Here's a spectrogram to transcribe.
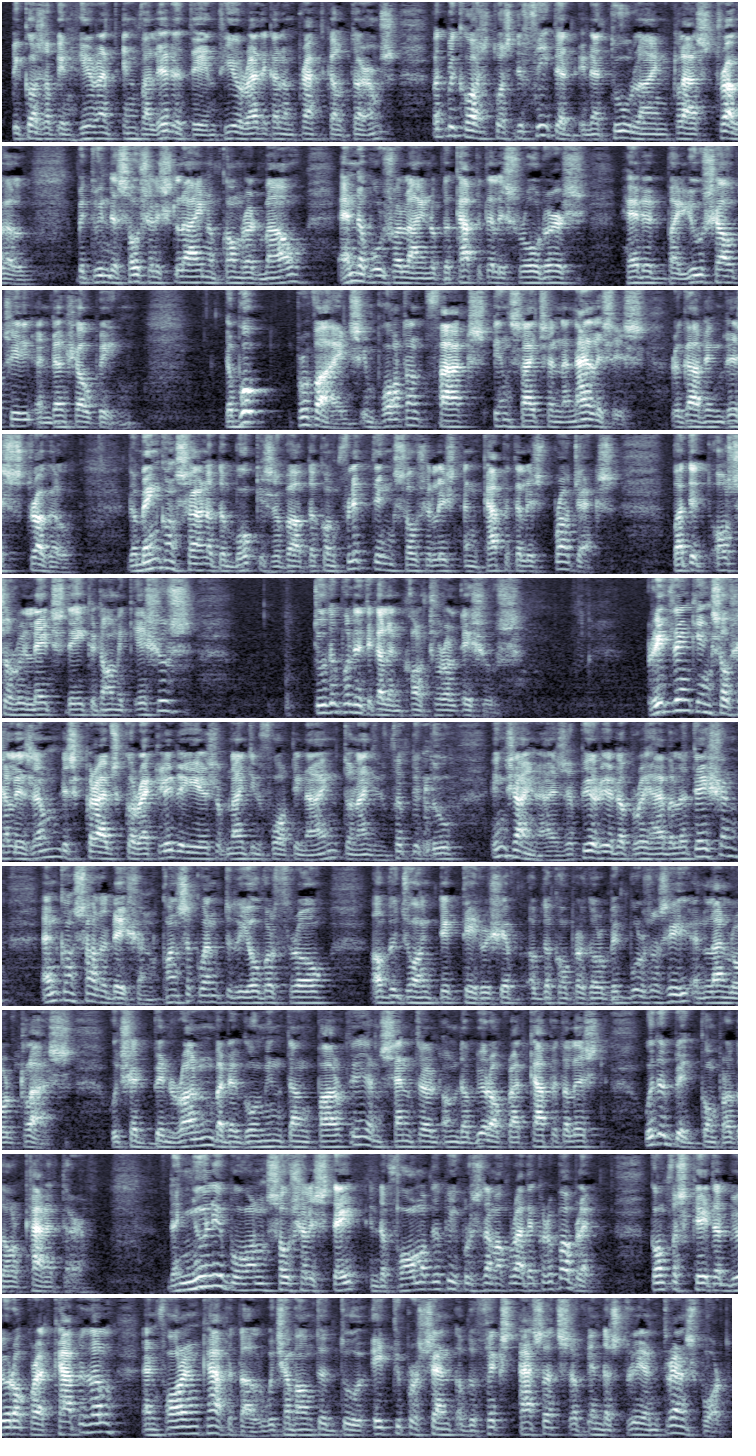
because of inherent invalidity in theoretical and practical terms, but because it was defeated in a two-line class struggle between the socialist line of Comrade Mao and the bourgeois line of the capitalist rulers headed by Liu Shaoqi and Deng Xiaoping. The book provides important facts, insights, and analysis regarding this struggle. The main concern of the book is about the conflicting socialist and capitalist projects, but it also relates the economic issues to the political and cultural issues. Rethinking Socialism describes correctly the years of 1949 to 1952 in China as a period of rehabilitation and consolidation consequent to the overthrow of the joint dictatorship of the comprador big bourgeoisie and landlord class, which had been run by the Kuomintang party and centered on the bureaucrat capitalist with a big comprador character. The newly born socialist state in the form of the People's Democratic Republic confiscated bureaucrat capital and foreign capital, which amounted to 80% of the fixed assets of industry and transport.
